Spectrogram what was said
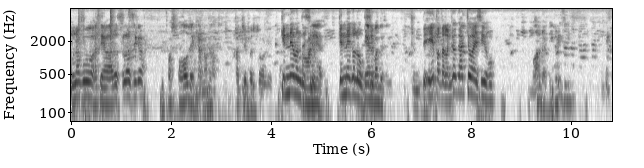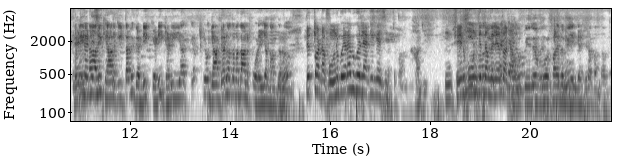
ਉਹਨਾਂ ਕੋਲ ਹਥਿਆਰ ਅਸਲਾ ਸੀਗਾ। ਪਿਸਤੌਲ ਦੇਖਿਆ ਉਹਨਾਂ ਦੇ ਹੱਥ ਅੱਛੇ ਪਿਸਤੌਲ ਦੇ ਕਿੰਨੇ ਬੰਦੇ ਸੀ। ਕਿੰਨੇ ਕੁ ਲੋਕ ਤਿੰਨ ਸੀ? ਬੰਦੇ ਸੀ ਤੇ ਇਹ ਪਤਾ ਲੱਗਾ ਕਾਚੋ ਆਏ ਸੀ ਉਹ? ਬਾਹਰ ਗੱਡੀ ਖੜੀ ਸੀ ਕਿਹੜੀ ਗੱਡੀ ਨੇ ਖਿਆਲ ਕੀਤਾ ਵੀ ਗੱਡੀ ਕਿਹੜੀ ਖੜੀ ਆ ਕਿ- ਕਿਉਂ ਜਾਂਦੇ ਨੂੰ ਤਾਂ ਬੰਦਾ ਅਨਪੋਲੇ ਜਾਂਦਾ ਅੰਦਰ। ਤੇ ਤੁਹਾਡਾ ਫੋਨ ਵਗੈਰਾ ਵੀ ਕੋਈ ਲੈ ਕੇ ਗਏ ਸੀ? ਹਾਂਜੀ। ਫਿਰ ਫੋਨ ਕਿੱਦਾਂ ਮਿਲਿਆ ਤੁਹਾਡਾ? ਪੀਲੇ ਫੋਰਸ ਵਾਲੇ ਬੰਦੇ ਮਿਲ ਗਿਆ ਜਿਹੜਾ ਬੰਦਾ ਉੱਥੇ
